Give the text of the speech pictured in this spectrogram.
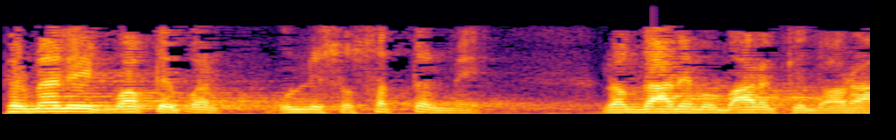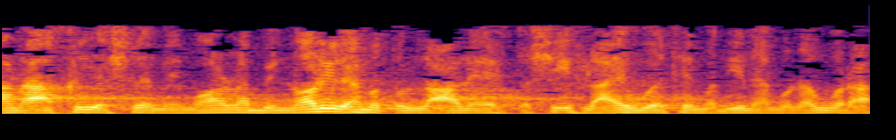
پھر میں نے ایک موقع پر انیس سو ستر میں رمضان مبارک کے دوران آخری اشرے میں مولانا بن نوری رحمۃ اللہ علیہ تشریف لائے ہوئے تھے مدینہ منورہ۔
